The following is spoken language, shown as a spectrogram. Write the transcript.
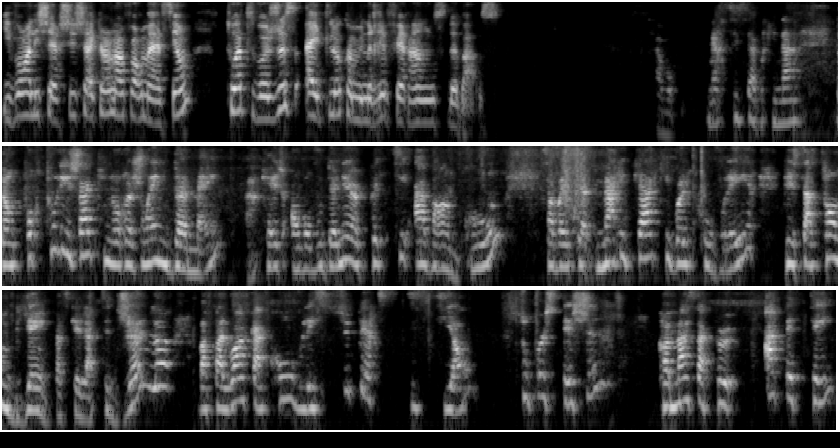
ils vont aller chercher chacun leur formation. Toi, tu vas juste être là comme une référence de base. Bravo. Merci, Sabrina. Donc, pour tous les gens qui nous rejoignent demain, on va vous donner un petit avant-goût. Ça va être Marie-Pierre qui va le couvrir. Puis ça tombe bien parce que la petite jeune, là, va falloir qu'elle couvre les superstitions, superstitions, comment ça peut affecter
